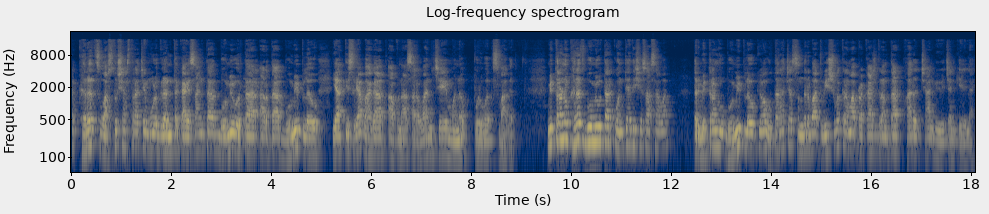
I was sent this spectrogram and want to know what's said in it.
खरंच वास्तुशास्त्राचे मूळ ग्रंथ काय सांगतात? भूमी अर्थात भूमिप्लव या तिसऱ्या भागात आपणा सर्वांचे मनपूर्वक स्वागत. मित्रांनो खरंच भूमिउतार कोणत्या दिशेचा असावा? तर मित्रांनो भूमिप्लव किंवा उताराच्या संदर्भात विश्वक्रमा प्रकाश ग्रंथात फारच छान विवेचन केलेलं आहे.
